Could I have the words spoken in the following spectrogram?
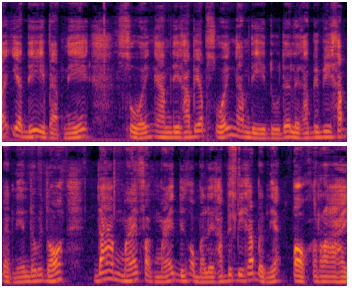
ละเอียดดีแบบนี้สวยงามดีครับพี่ครับสวยงามดีดูได้เลยครับพี่ๆครับแบบนี้ดูพี่เนาะด้ามไม้ฝักไม้ดึงออกมาเลยครับพี่ๆครับแบบนี้ตอกลาย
